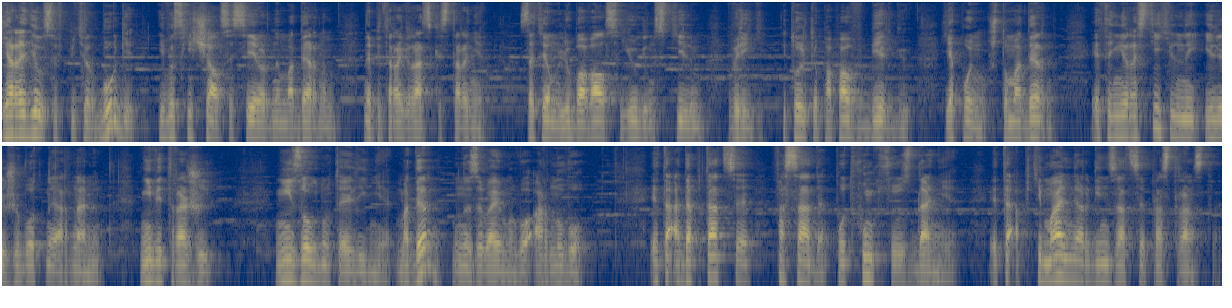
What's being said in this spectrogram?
Я родился в Петербурге и восхищался северным модерном на Петроградской стороне. Затем любовался юген-стилем в Риге. И только попав в Бельгию, я понял, что модерн – это не растительный или животный орнамент, не витражи, не изогнутая линия. Модерн, мы называем его арнуво, это адаптация фасада под функцию здания. Это оптимальная организация пространства.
